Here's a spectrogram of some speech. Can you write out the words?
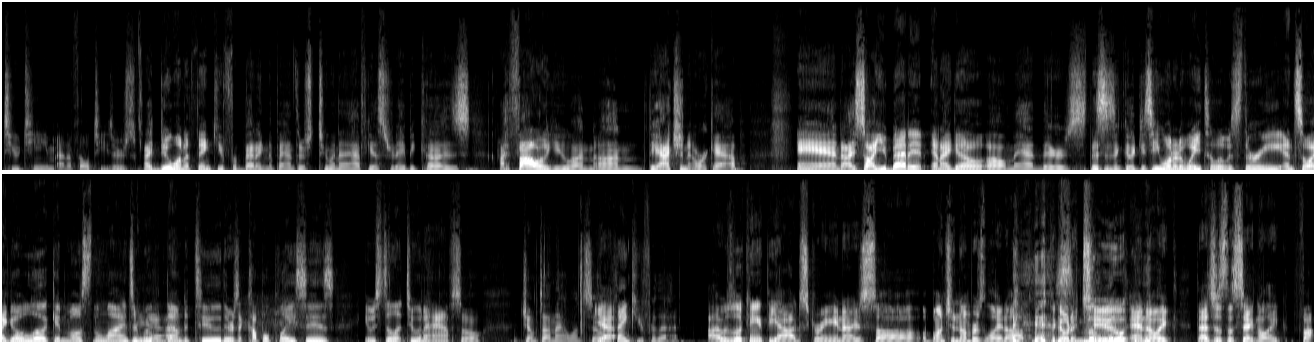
two team NFL teasers. I do want to thank you for betting the Panthers two and a half yesterday because I follow you on on the Action Network app, and I saw you bet it, and I go, oh man, there's this isn't good because he wanted to wait till it was three, and so I go look, and most of the lines are moving Yeah. down to two. There's a couple places it was still at two and a half, so jumped on that one. So Yeah. thank you for that. I was looking at the odd screen. I just saw a bunch of numbers light up to go to two, and I'm like that's just a signal. Like, fi-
